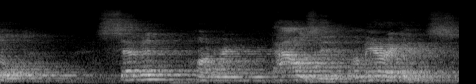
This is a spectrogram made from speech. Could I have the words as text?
killed 700,000 Americans.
